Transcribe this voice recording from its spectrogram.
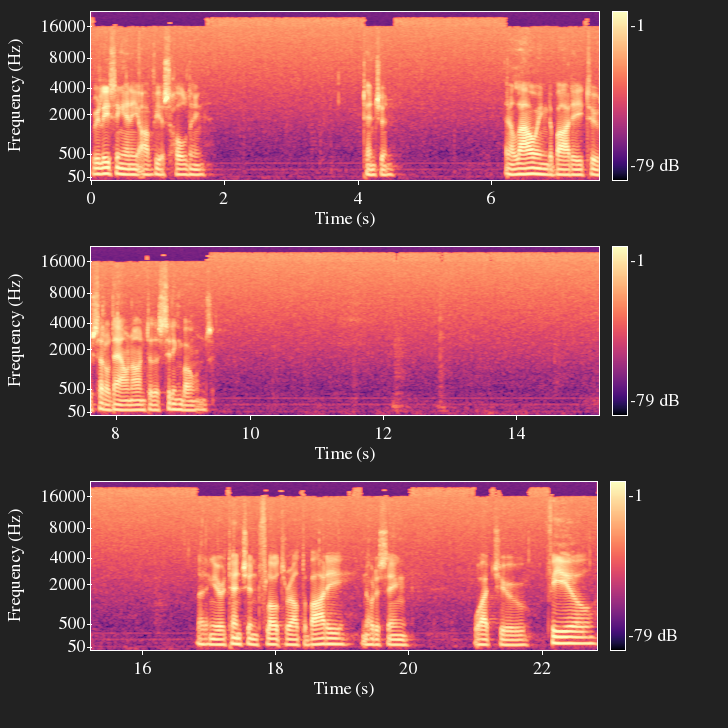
releasing any obvious holding, tension, and allowing the body to settle down onto the sitting bones. Letting your attention float throughout the body, noticing what you feel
